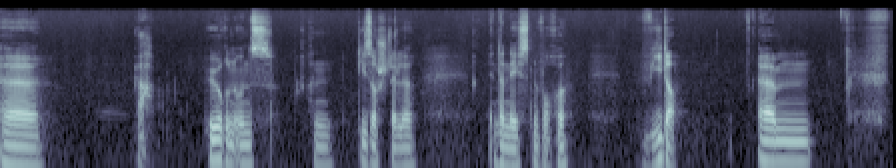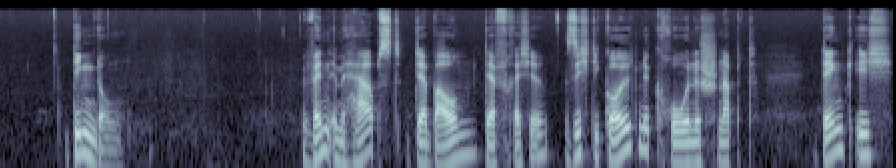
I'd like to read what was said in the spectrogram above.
äh, ja, hören uns an dieser Stelle in der nächsten Woche wieder. Ähm, Ding Dong. Wenn im Herbst der Baum, der Freche, sich die goldene Krone schnappt, denk ich,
